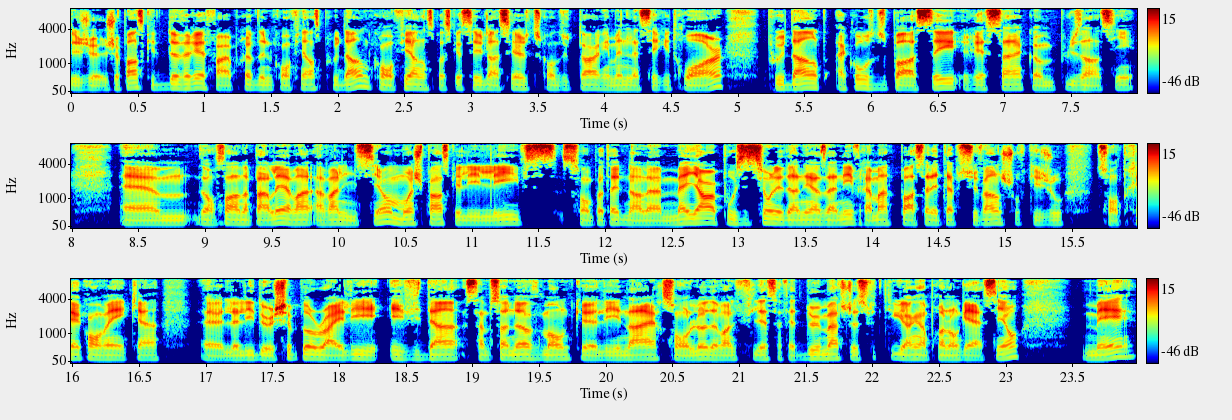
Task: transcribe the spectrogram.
je, je pense qu'il devrait faire preuve d'une confiance prudente. Confiance parce que c'est eu dans le siège du conducteur et mène la série 3-1. Prudente à cause du passé, récent comme plus ancien. Euh, on s'en a parlé avant, avant l'émission. Moi, je pense que les Leafs sont peut-être dans la meilleure position les dernières années, vraiment de passer à l'étape suivante. Je trouve qu'ils jouent, sont très convaincants. Euh, le leadership d'O'Reilly est évident. Samsonov montre que les nerfs sont là devant le filet. Ça fait deux matchs de suite en prolongation. Mais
